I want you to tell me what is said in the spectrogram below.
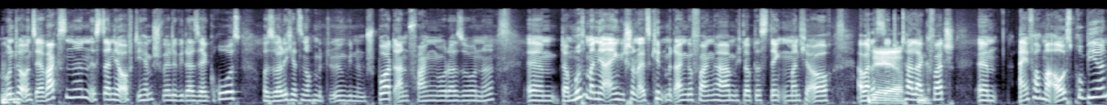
mhm. unter uns Erwachsenen ist dann ja oft die Hemmschwelle wieder sehr groß. Was soll ich jetzt noch mit irgendwie einem Sport anfangen oder so, ne? Ähm, da muss man ja eigentlich schon als Kind mit angefangen haben. Ich glaube, das denken manche auch. Aber das yeah, ist ja totaler ja. Quatsch. Ähm, einfach mal ausprobieren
